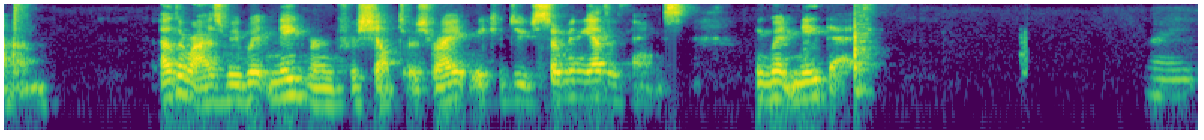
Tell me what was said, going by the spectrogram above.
Um, otherwise, we wouldn't need room for shelters, right? We could do so many other things. We wouldn't need that. Right.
